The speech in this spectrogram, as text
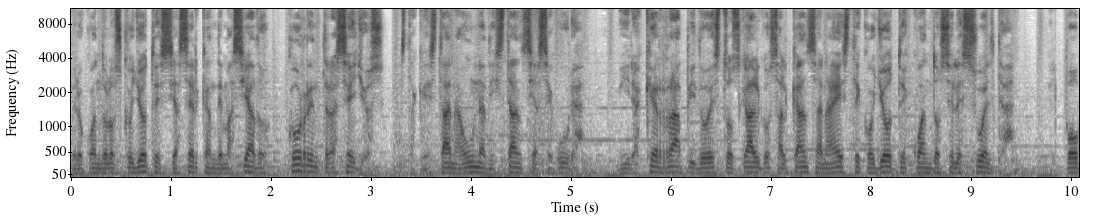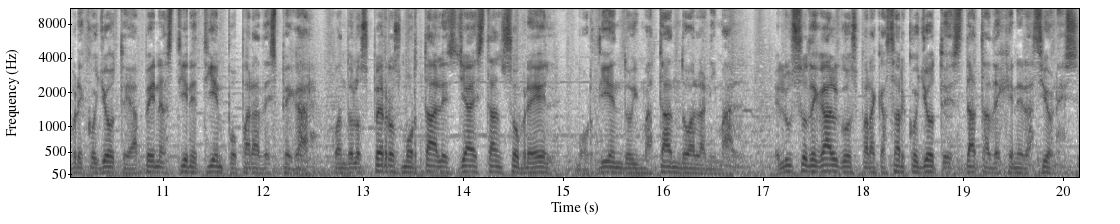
pero cuando los coyotes se acercan demasiado, corren tras ellos hasta que están a una distancia segura. Mira qué rápido estos galgos alcanzan a este coyote cuando se les suelta. El pobre coyote apenas tiene tiempo para despegar, cuando los perros mortales ya están sobre él, mordiendo y matando al animal. El uso de galgos para cazar coyotes data de generaciones.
